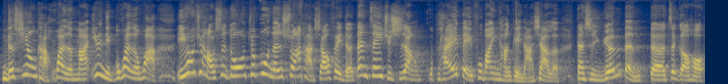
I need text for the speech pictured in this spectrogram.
你的信用卡换了吗？因为你不换的话，以后去好事多就不能刷卡消费的。但这一局是让台北富邦银行给拿下了，但是原本的这个吼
